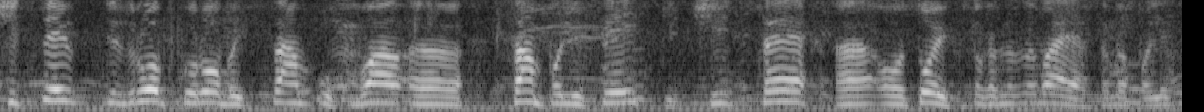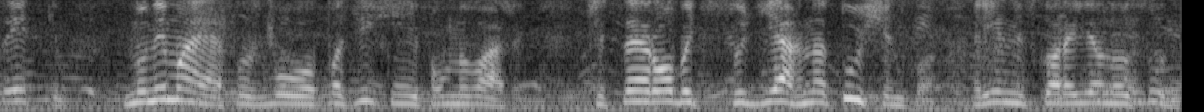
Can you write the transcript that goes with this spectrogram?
Чи це підробку робить сам ухвал, е, сам поліцейський, чи це е, о, той, хто називає себе поліцейським, ну не має службового посвідчення і повноважень. Чи це робить суддя Гнатущенко Рівненського районного суду?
